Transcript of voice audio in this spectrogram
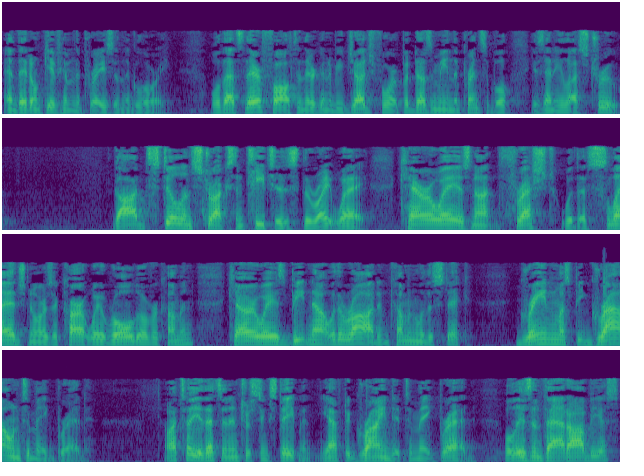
and they don't give Him the praise and the glory. Well, that's their fault and they're going to be judged for it, but it doesn't mean the principle is any less true. God still instructs and teaches the right way. Caraway is not threshed with a sledge, nor is a cartway rolled over cumin. Caraway is beaten out with a rod and cumin with a stick. Grain must be ground to make bread. I'll tell you, that's an interesting statement. You have to grind it to make bread. Well, isn't that obvious?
